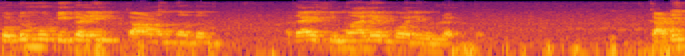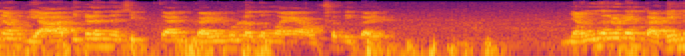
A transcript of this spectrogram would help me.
കൊടുമുടികളിൽ കാണുന്നതും അതായത് ഹിമാലയം പോലെയുള്ളിടത്ത് കഠിന വ്യാധികളെ നശിപ്പിക്കാൻ കഴിവുള്ളതുമായ ഔഷധികൾ ഞങ്ങളുടെ കഠിന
